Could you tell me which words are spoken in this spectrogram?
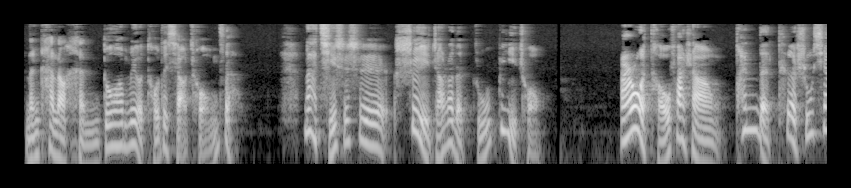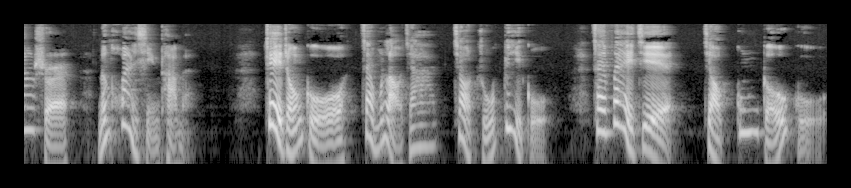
能看到很多没有头的小虫子，那其实是睡着了的竹壁虫。而我头发上喷的特殊香水能唤醒它们。这种蛊在我们老家叫竹壁蛊，在外界叫公狗蛊。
